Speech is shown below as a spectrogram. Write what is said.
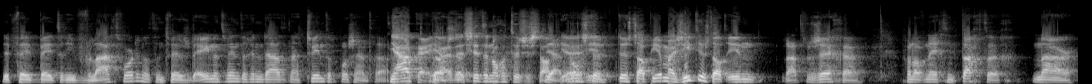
de VPB-tarieven verlaagd worden. Dat in 2021 inderdaad naar 20% gaat. Ja, oké. Ja, de- zit er nog een tussenstapje ja, nog een in. tussenstapje. Maar ziet dus dat in, laten we zeggen, vanaf 1980 naar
